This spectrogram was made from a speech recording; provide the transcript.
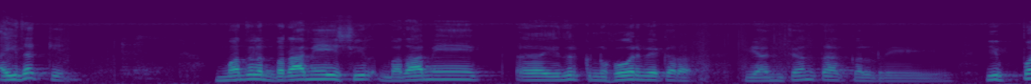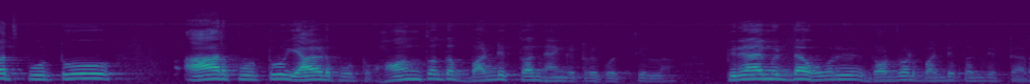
ಐದಕ್ಕೆ. ಮೊದಲು ಬದಾಮಿ ಶೀಲ್, ಬದಾಮಿ ಇದಕ್ಕೆ ಹೋರ್ಬೇಕಾರ. ಎಂತೆಂಥ ಕಲ್ರಿ? ಇಪ್ಪತ್ತು ಫೂಟು ಆರು ಫೂಟು ಎರಡು ಫೂಟು ಅಂಥಂಥ ಬಂಡಿ ತಂದು ಹೆಂಗೆ ಇಟ್ರಿ ಗೊತ್ತಿಲ್ಲ. ಪಿರಾಮಿಡ್ದಾಗ ಹೋಗ್ರಿ ದೊಡ್ಡ ದೊಡ್ಡ ಬಂಡಿ ತಂದಿಟ್ಟಾರ.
